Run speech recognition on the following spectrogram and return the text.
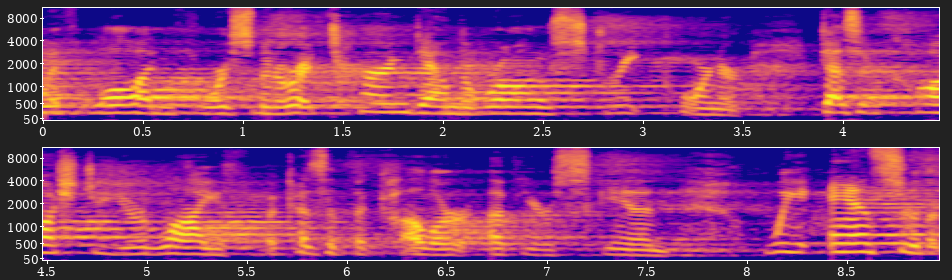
with law enforcement or a turn down the wrong street corner doesn't cost you your life because of the color of your skin. We answer the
